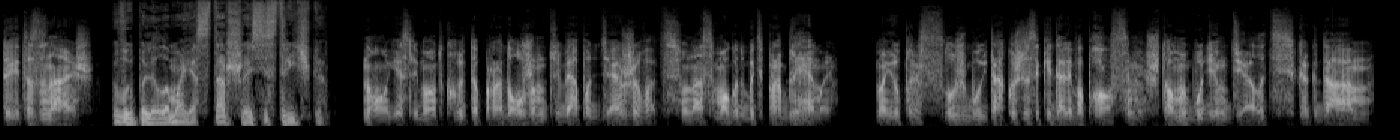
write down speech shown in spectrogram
ты это знаешь», — выпалила моя старшая сестричка. «Но если мы открыто продолжим тебя поддерживать, у нас могут быть проблемы. Мою пресс-службу и так уже закидали вопросами, что мы будем делать, когда...»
